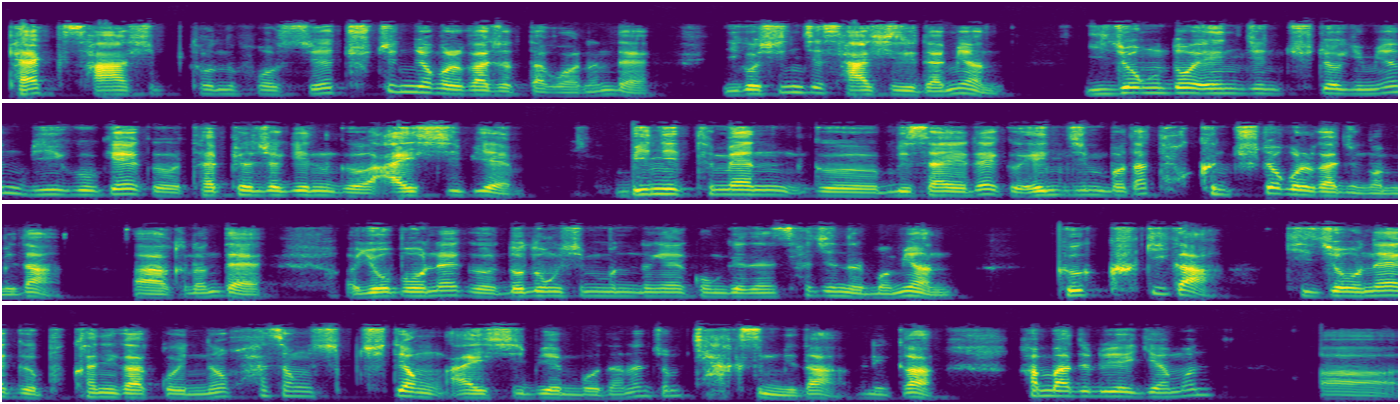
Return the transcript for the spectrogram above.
140톤 호스의 추진력을 가졌다고 하는데 이것이 이제 사실이라면 이 정도 엔진 추력이면 미국의 그 대표적인 그 ICBM 미니트맨 그 미사일의 그 엔진보다 더 큰 추력을 가진 겁니다. 아 그런데 요번에 그 노동신문 등에 공개된 사진을 보면 그 크기가 기존의 그 북한이 갖고 있는 화성 17형 ICBM보다는 좀 작습니다. 그러니까 한마디로 얘기하면 어,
